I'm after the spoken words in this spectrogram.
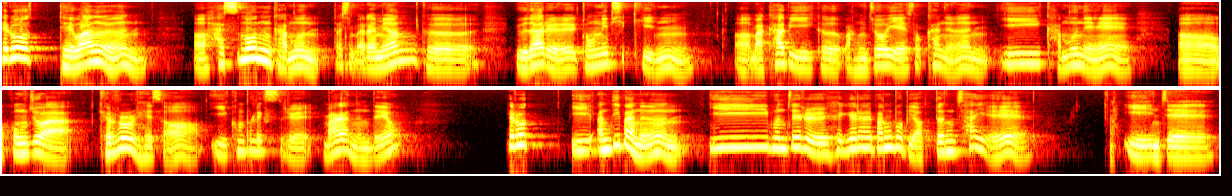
헤롯 대왕은 어, 하스몬 가문 다시 말하면 그 유다를 독립시킨 어, 마카비 그 왕조에 속하는 이 가문의 어, 공주와 결혼을 해서 이 컴플렉스를 막았는데요. 헤롯 이 안디바는 이 문제를 해결할 방법이 없던 차에 이 이제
